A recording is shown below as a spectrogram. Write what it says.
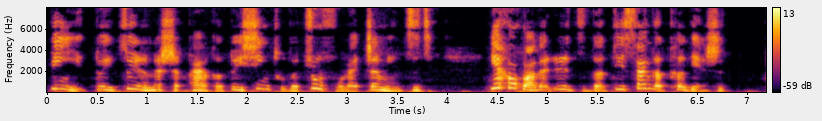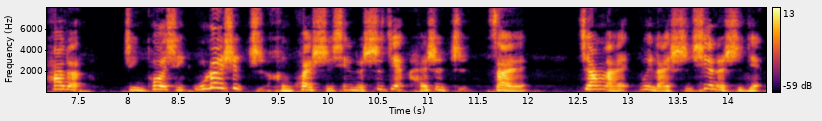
并以对罪人的审判和对信徒的祝福来证明自己。耶和华的日子的第三个特点是它的紧迫性，无论是指很快实现的事件，还是指在将来未来实现的事件，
